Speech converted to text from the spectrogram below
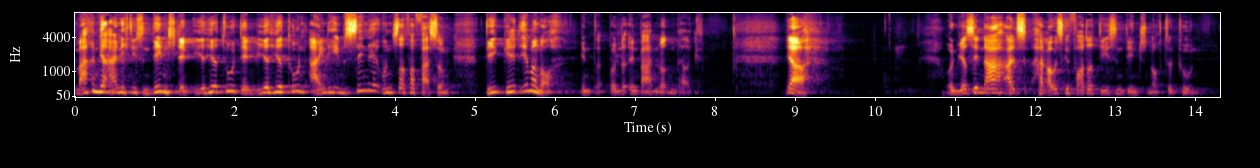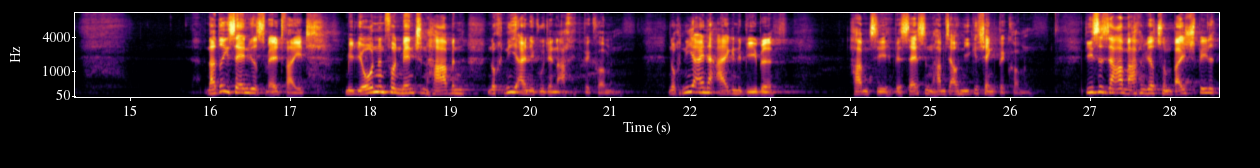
machen wir eigentlich diesen Dienst, den ihr hier tut, den wir hier tun, eigentlich im Sinne unserer Verfassung. Die gilt immer noch in Baden-Württemberg. Ja, und wir sind da als herausgefordert, diesen Dienst noch zu tun. Natürlich sehen wir es weltweit. Millionen von Menschen haben noch nie eine gute Nachricht bekommen. Noch nie eine eigene Bibel haben sie besessen, haben sie auch nie geschenkt bekommen. Dieses Jahr machen wir zum Beispiel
